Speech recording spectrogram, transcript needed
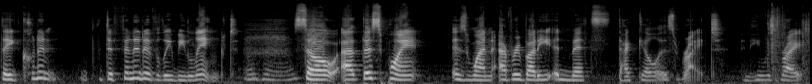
they couldn't definitively be linked. Mm-hmm. So at this point is when everybody admits that Gil is right. And he was right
